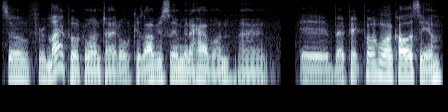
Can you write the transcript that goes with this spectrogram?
so for my Pokemon title, because obviously I'm gonna have one. Uh, I picked Pokemon Colosseum.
